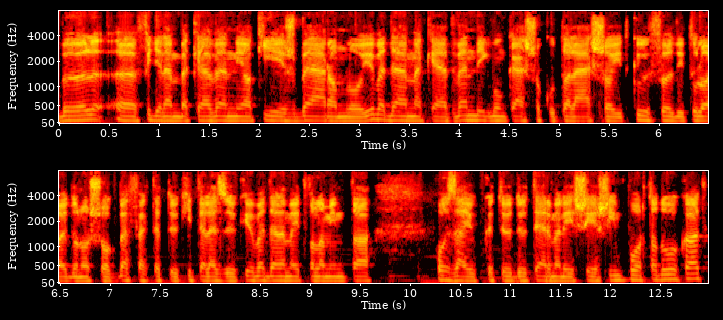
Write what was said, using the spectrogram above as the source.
ből figyelembe kell venni a ki- és beáramló jövedelmeket, vendégmunkások utalásait, külföldi tulajdonosok, befektetők, hitelezők jövedelmeit, valamint a hozzájuk kötődő termelési és importadókat.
